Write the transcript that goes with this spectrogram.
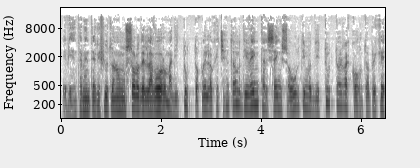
evidentemente il rifiuto non solo del lavoro, ma di tutto quello che c'è intorno, diventa il senso ultimo di tutto il racconto, perché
